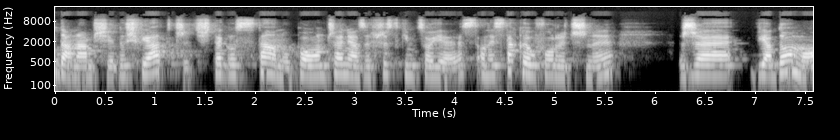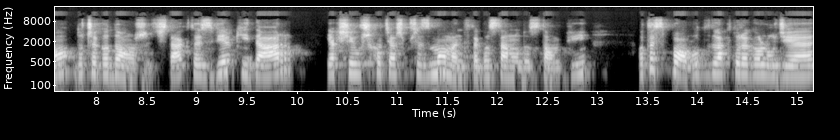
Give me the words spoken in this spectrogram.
uda nam się doświadczyć tego stanu połączenia ze wszystkim, co jest, on jest tak euforyczny, że wiadomo, do czego dążyć. Tak? To jest wielki dar, jak się już chociaż przez moment tego stanu dostąpi, bo to jest powód, dla którego ludzie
